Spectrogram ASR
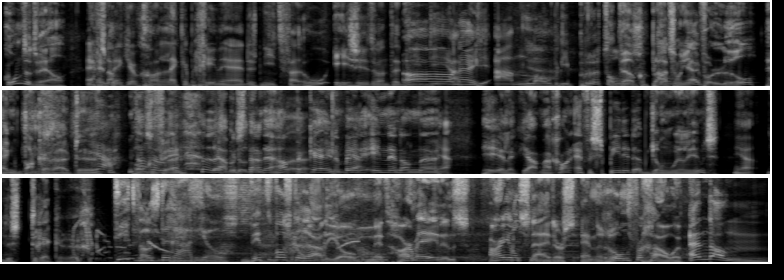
komt het wel. En dan, gesprek je ook gewoon lekker beginnen, hè? Dus niet van, hoe is het? Want die, die, Oh, aan- nee. die aanloop, die pruttel. op welke plaats vond jij voor lul? Henk Bakker uit uh, Ja, dat is een Ja, bedoel, dan, dan, hoppakee, dan ben je Ja. erin en dan... eh, Ja. Heerlijk. Ja, maar gewoon even speed it up, John Williams. Ja. Dus trekkerig. Dit was de radio. Dit was de radio met Harm Edens, Arjan Snijders en Ron Vergouwen. En dan...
